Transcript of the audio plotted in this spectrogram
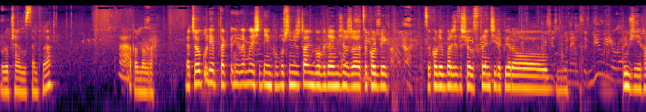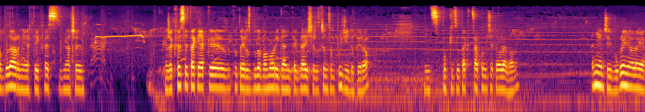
Ulepszenia dostępne. A, tam dobra. Znaczy ogólnie tak nie zajmuję się tymi pobocznymi rzeczami, bo wydaje mi się, że cokolwiek cokolwiek bardziej to się rozkręci dopiero później fabularnie w tej kwestii, znaczy że kwestie takie jak e, tutaj rozbudowa Morrigan i tak dalej się rozkręcą później dopiero. Więc póki co tak całkowicie to olewam. A nie wiem, czy w ogóle nie oleję.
